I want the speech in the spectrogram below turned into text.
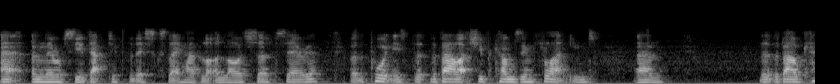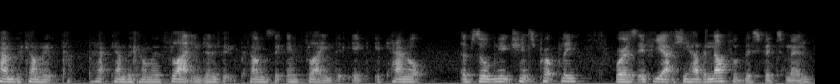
uh, and they're obviously adaptive for this because they have like, a large surface area. But the point is that the bowel actually becomes inflamed. Um, that the bowel can become can become inflamed, and if it becomes inflamed, it, it cannot absorb nutrients properly. Whereas if you actually have enough of this vitamin,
